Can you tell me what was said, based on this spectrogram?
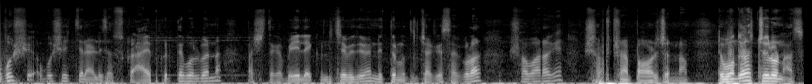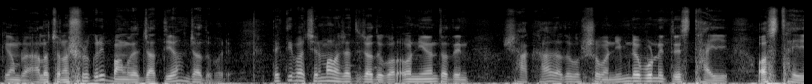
অবশ্যই অবশ্যই চ্যানেলটি সাবস্ক্রাইব করতে বলবেন না। পাশে থেকে বেল আইকনটি চেপে দেবেন, নিত্য নতুন চাকরি সার্কুলার সবার আগে সবসময় পাওয়ার জন্য। তো বন্ধুরা, চলুন আজকে আমরা আলোচনা শুরু করি বাংলাদেশ জাতীয় জাদুঘরে। দেখতে পাচ্ছেন বাংলা জাতীয় জাদুঘর ও নিয়ন্ত্রণাধীন শাখা, জাদুঘর সময় নিম্নবর্ণিত স্থায়ী, অস্থায়ী,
